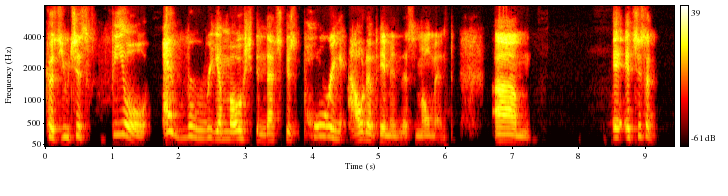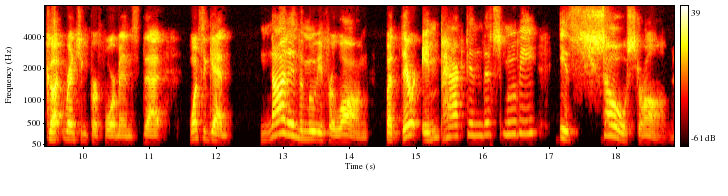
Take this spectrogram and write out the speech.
because you just feel every emotion that's just pouring out of him in this moment. Um, it- it's just a gut wrenching performance that, once again, not in the movie for long, but their impact in this movie is so strong.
